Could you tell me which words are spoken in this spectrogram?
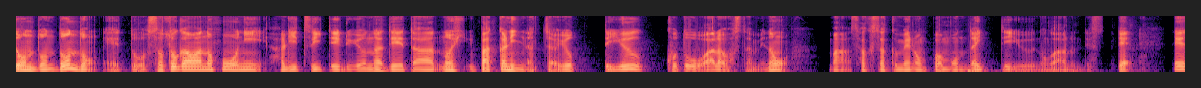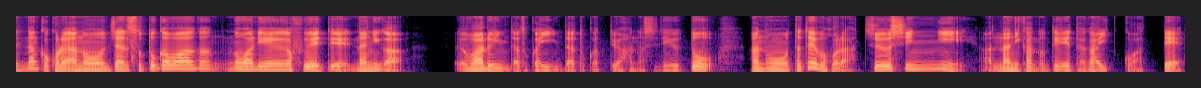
どんどんどんどん、えっ、と、外側の方に貼り付いているようなデータのばっかりになっちゃうよっていうことを表すための、まあ、サクサクメロンパン問題っていうのがあるんですって。で、なんかこれ、あの、じゃあ外側の割合が増えて何が悪いんだとかいいんだとかっていう話で言うと、あの、例えばほら、中心に何かのデータが1個あって、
